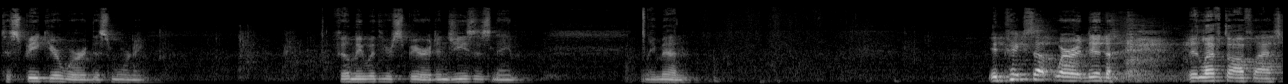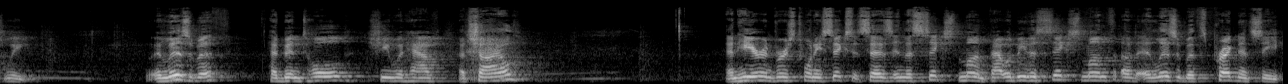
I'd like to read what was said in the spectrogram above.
to speak your word this morning. Fill me with your spirit in Jesus' name. Amen. It picks up where it did it left off last week. Elizabeth had been told she would have a child. And here in verse 26, it says, in the sixth month, that would be the sixth month of Elizabeth's pregnancy.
